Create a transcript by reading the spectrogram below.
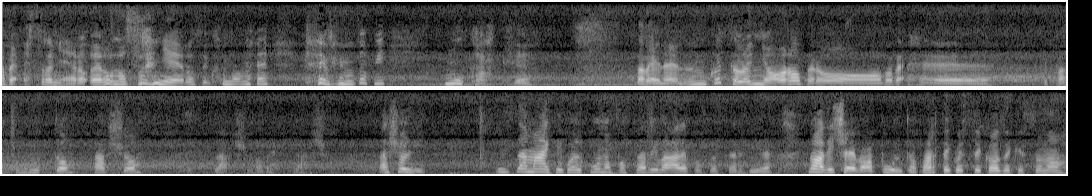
vabbè è straniero era uno straniero secondo me che è venuto qui. Mukak va bene mm, questo lo ignoro però vabbè eh, che faccio? Butto? Lascio? Lascio vabbè lascio. Lascio lì. Non sa mai che qualcuno possa arrivare e possa servire. No dicevo appunto a parte queste cose che sono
